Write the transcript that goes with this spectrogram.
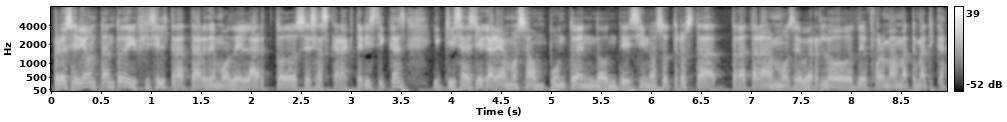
pero sería un tanto difícil tratar de modelar todas esas características y quizás llegaríamos a un punto en donde si nosotros tratáramos de verlo de forma matemática,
